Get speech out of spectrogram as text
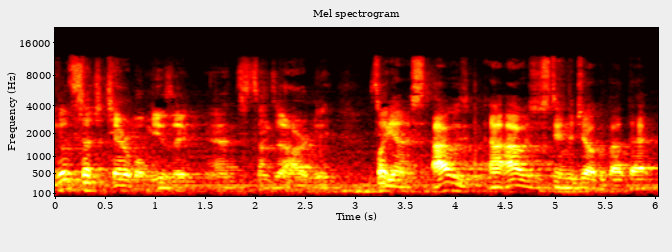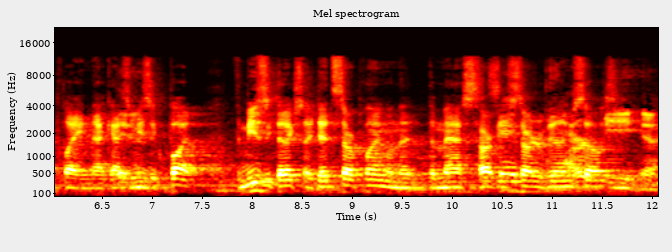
It was such terrible music. Yeah, it sounds so hard. It's To like be honest, I was I was just doing the joke about that, playing that guy's Maybe. music. But the music that actually did start playing when the the masked Heartbeats started revealing themselves, Yeah.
